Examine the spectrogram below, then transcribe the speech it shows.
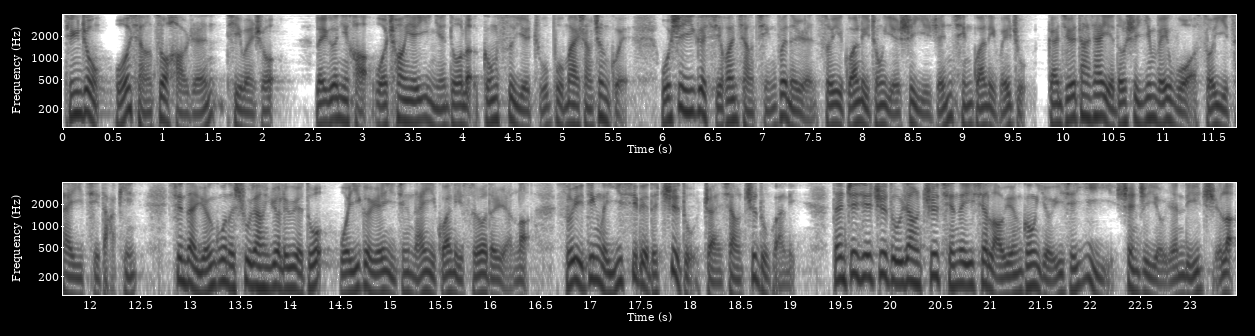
听众，我想做好人提问说：“磊哥你好，我创业一年多了，公司也逐步迈上正轨。我是一个喜欢讲情分的人，所以管理中也是以人情管理为主。感觉大家也都是因为我，所以在一起打拼。现在员工的数量越来越多，我一个人已经难以管理所有的人了，所以定了一系列的制度，转向制度管理。但这些制度让之前的一些老员工有一些异议，甚至有人离职了。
